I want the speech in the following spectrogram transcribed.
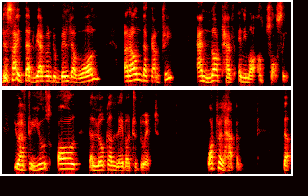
decide that we are going to build a wall around the country and not have any more outsourcing, you have to use all the local labor to do it. What will happen? The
